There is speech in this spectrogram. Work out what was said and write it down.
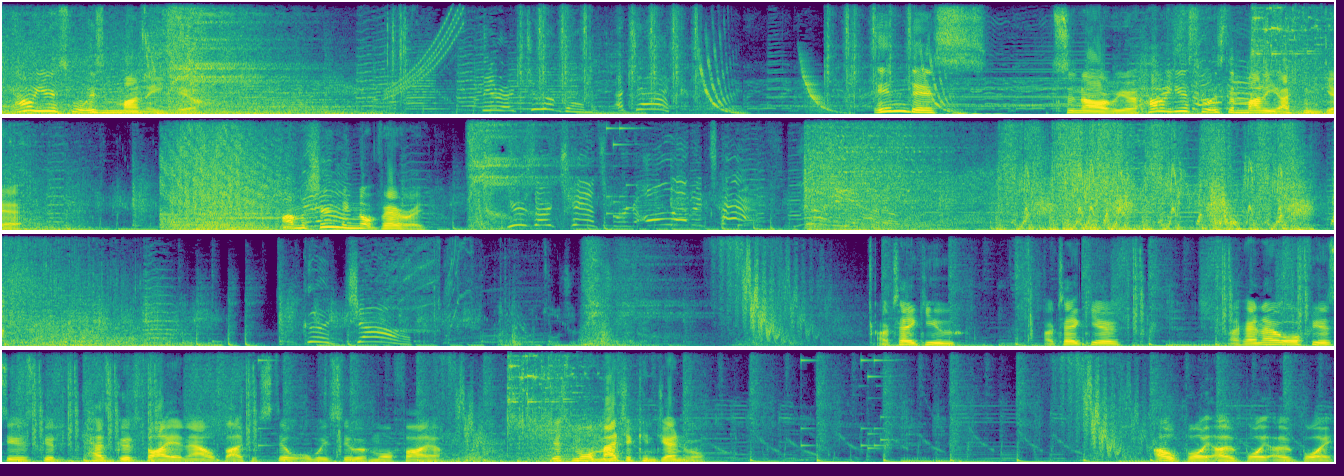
How useful is money here? There are two of them. Attack! In this scenario, how useful is the money I can get? I'm assuming not very. Here's our chance for an all-out attack. At. Good job! I'll take you. I'll take you. Like I know Orpheus good has good fire now, but I could still always do with more fire. Just more magic in general. Oh boy, oh boy, oh boy.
